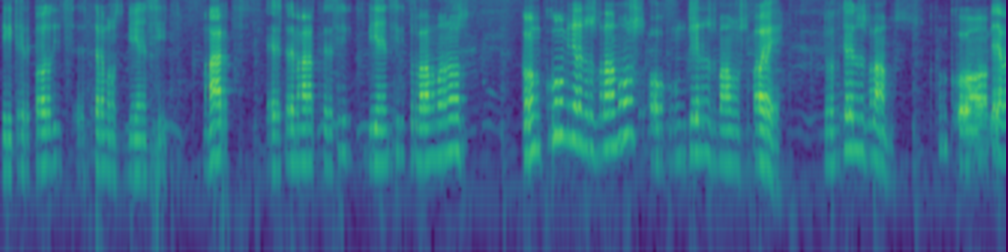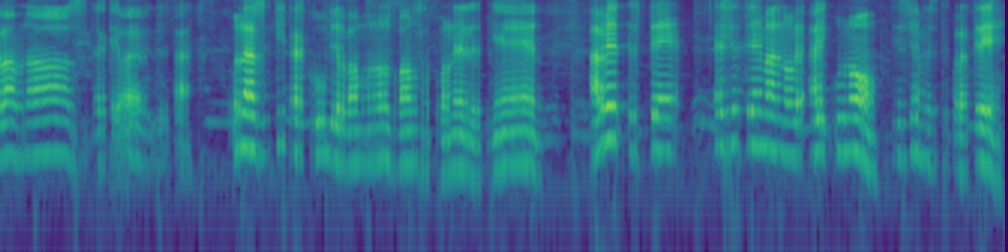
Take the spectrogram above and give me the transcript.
Y que todos estemos biencitos. Martes, este martes biencito, vámonos. ¿Con cumbia nos vamos o con qué nos vamos? Oye, ¿con qué nos vamos? Con cumbia, vámonos. Una riquita cumbia, vámonos, vamos a ponerle bien. A ver, este, ese tema, no, hay uno, ¿qué se llama este cuate?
